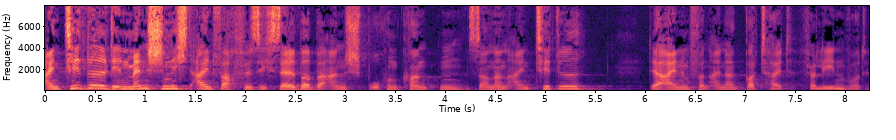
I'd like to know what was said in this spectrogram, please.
Ein Titel, den Menschen nicht einfach für sich selber beanspruchen konnten, sondern ein Titel, der einem von einer Gottheit verliehen wurde.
